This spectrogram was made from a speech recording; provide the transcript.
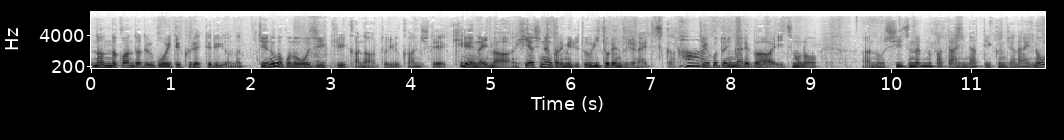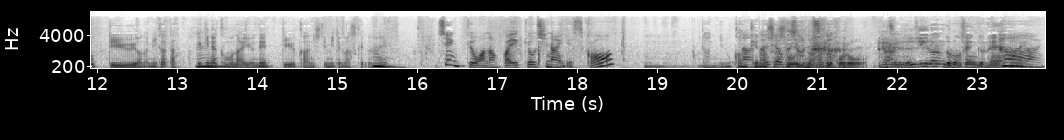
今なんだかんだで動いてくれてるようなっていうのがこの OG9 かなという感じで綺麗な今冷やしなんかで見ると売りトレンドじゃないですか、はい、っていうことになればいつものあのシーズナルのパターンになっていくんじゃないのっていうような見方。できなくもないよねっていう感じで見てますけどね、うん、選挙は何か影響しないですか、うん何にも関係なさそう今のところ。ニュージーランドの選挙ね。はい、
